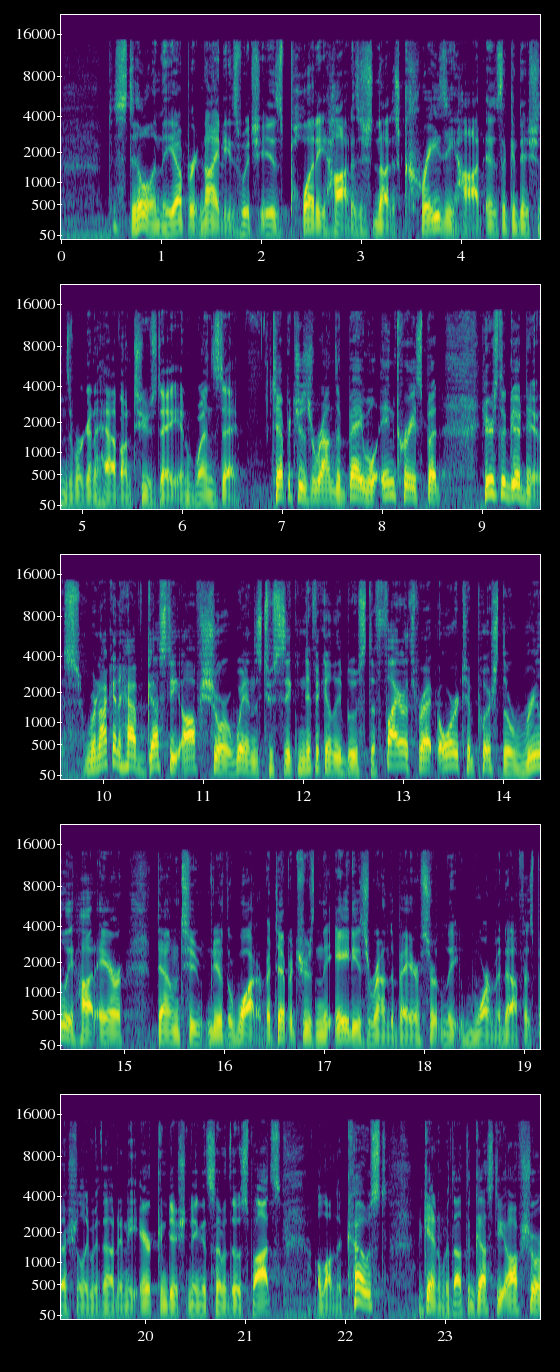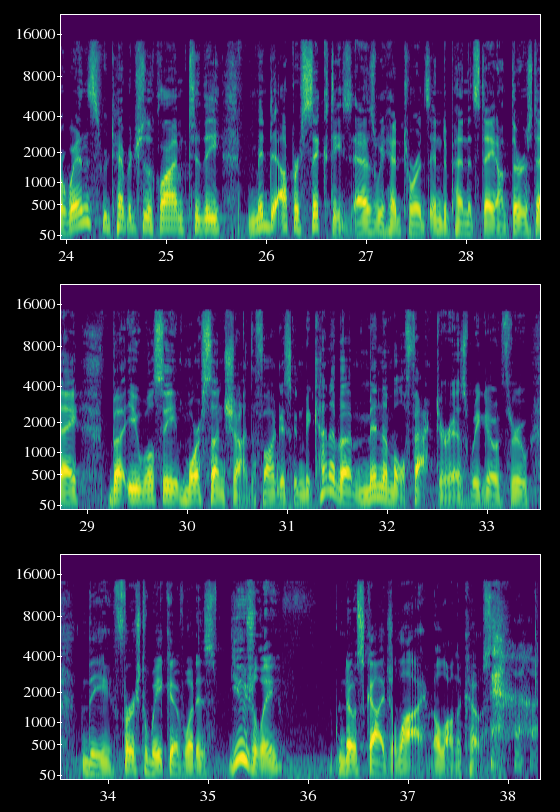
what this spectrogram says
still in the upper 90s, which is plenty hot. It's just not as crazy hot as the conditions we're going to have on Tuesday and Wednesday. Temperatures around the bay will increase, but here's the good news. We're not going to have gusty offshore winds to significantly boost the fire threat or to push the really hot air down to near the water. But temperatures in the 80s around the bay are certainly warm enough, especially without any air conditioning in some of those spots along the coast. Again, without the gusty offshore winds, temperatures will climb to the mid to upper 60s as we head towards Independence Day on Thursday. But you will see more sunshine. The fog is going to be kind of a minimal factor as we go through the first week of what is usually no sky July along the coast.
